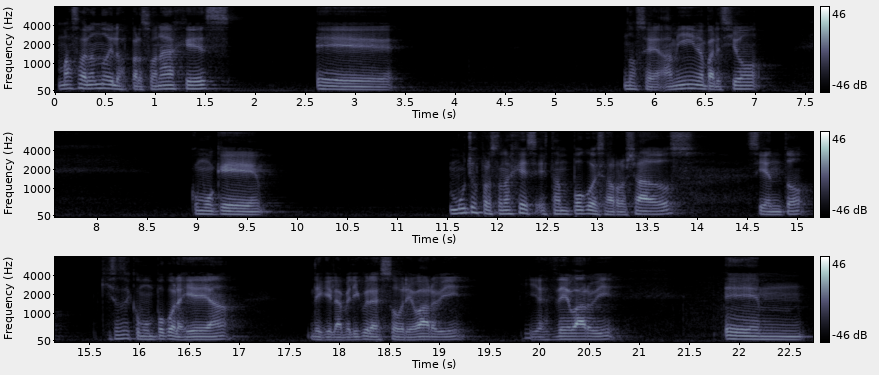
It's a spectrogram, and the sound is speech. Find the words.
más hablando de los personajes, eh, no sé, a mí me pareció como que muchos personajes están poco desarrollados, siento, quizás es como un poco la idea de que la película es sobre Barbie y es de Barbie. Em,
